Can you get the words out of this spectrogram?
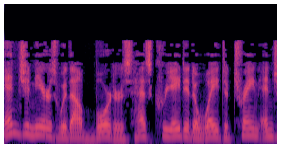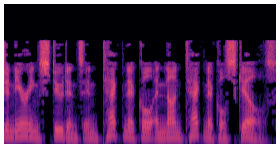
Engineers Without Borders has created a way to train engineering students in technical and non-technical skills.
